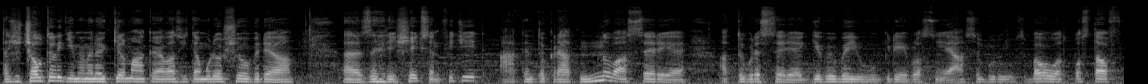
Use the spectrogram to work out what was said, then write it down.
Takže čau ty lidi, jmenuji Kilmáka, já vás vítám u dalšího videa eh, ze hry Shakes and Fidget a tentokrát nová série a to bude série giveawayů, kdy vlastně já se budu zbavovat postav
